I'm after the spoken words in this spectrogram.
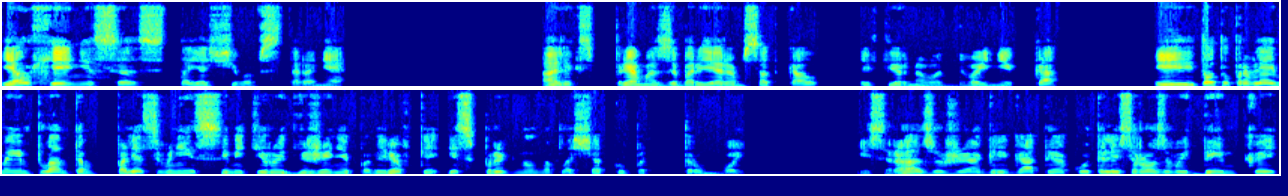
и Алхениса, стоящего в стороне. Алекс прямо за барьером соткал эфирного двойника, и тот, управляемый имплантом, полез вниз, имитируя движение по веревке, и спрыгнул на площадку под трубой. И сразу же агрегаты окутались розовой дымкой,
